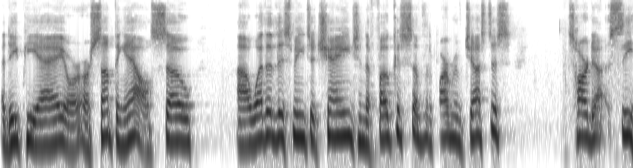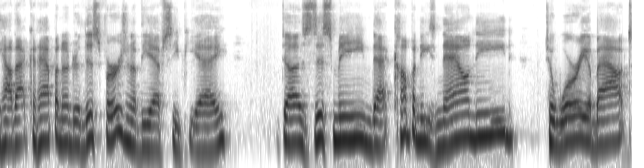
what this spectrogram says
a DPA, or, or something else. So, uh, whether this means a change in the focus of the Department of Justice – it's hard to see how that could happen under this version of the FCPA. Does this mean that companies now need to worry about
